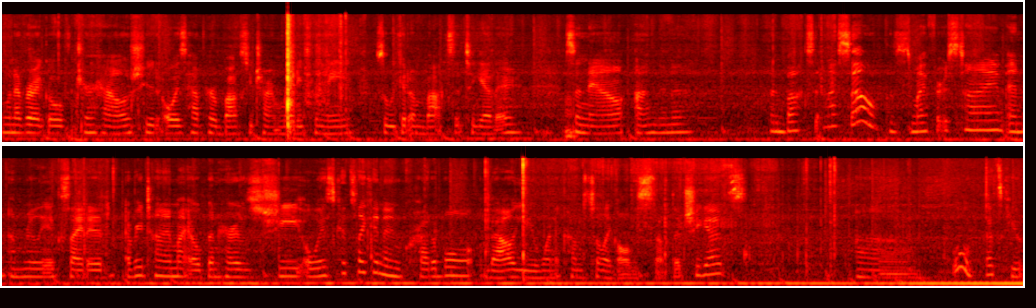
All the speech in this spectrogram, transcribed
whenever I go over to her house, she would always have her BoxyCharm ready for me so we could unbox it together. So now I'm gonna unbox it myself. This is my first time and I'm really excited. Every time I open hers, she always gets like an incredible value when it comes to like all the stuff that she gets. Um, ooh, that's cute.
